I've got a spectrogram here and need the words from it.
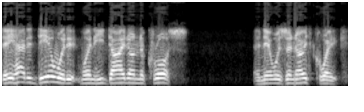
They had to deal with it when he died on the cross and there was an earthquake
